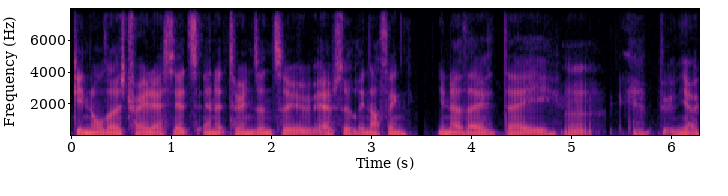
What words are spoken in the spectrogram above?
getting all those trade assets and it turns into absolutely nothing. You know, they they hmm. you know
